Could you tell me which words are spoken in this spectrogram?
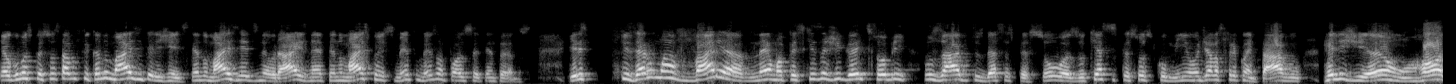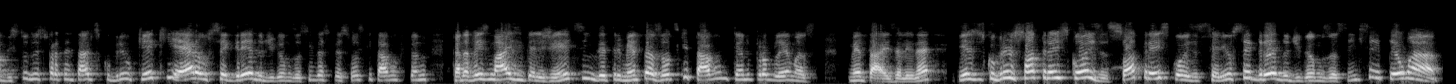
e algumas pessoas estavam ficando mais inteligentes, tendo mais redes neurais, né, tendo mais conhecimento mesmo após os 70 anos. E eles fizeram uma vária, né, uma pesquisa gigante sobre os hábitos dessas pessoas, o que essas pessoas comiam, onde elas frequentavam, religião, hobbies, tudo isso para tentar descobrir o que, que era o segredo, digamos assim, das pessoas que estavam ficando cada vez mais inteligentes em detrimento das outras que estavam tendo problemas mentais ali, né? E eles descobriram só três coisas, só três coisas. Seria o segredo, digamos assim, de você ter uma,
